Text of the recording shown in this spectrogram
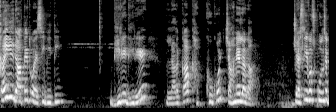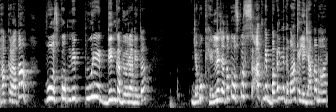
कई रातें तो ऐसी बीती। धीरे धीरे लड़का खक्खू को चाहने लगा। जैसे ही वो स्कूल से भाग कर आता, वो उसको अपने पूरे दिन का ब्यौरा देता। जब वो खेलने जाता तो उसको साथ में बगल में दबा के ले जाता बाहर।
